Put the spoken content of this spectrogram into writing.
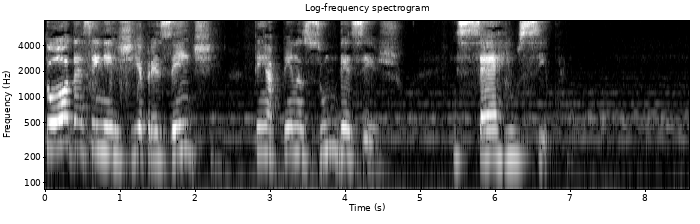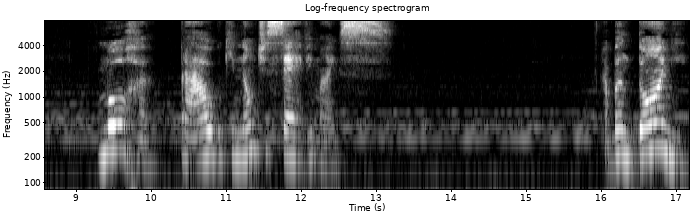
Toda essa energia presente tem apenas um desejo: encerre um ciclo Morra para algo que não te serve mais. Abandone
